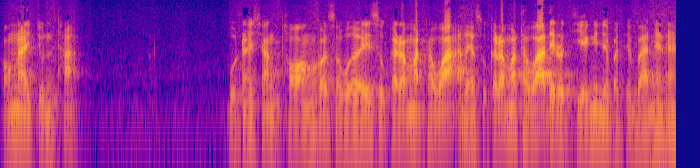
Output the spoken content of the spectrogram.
ของนายจุนทะ บุตรนายช่างทองก็เสวยสุกรมัทวะเนี่ยสุกรมัทวะที่เราเฉียงกันในปัจจุบันเนี่ยนะ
